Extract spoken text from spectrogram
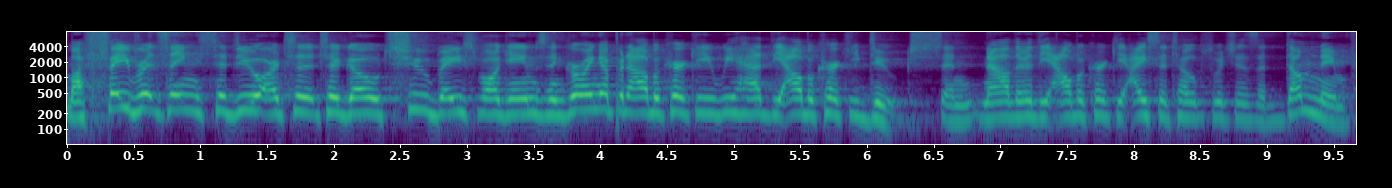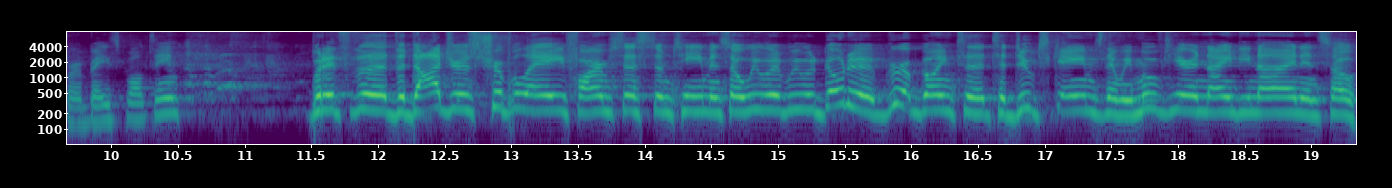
my favorite things to do are to, to go to baseball games. And growing up in Albuquerque, we had the Albuquerque Dukes, and now they're the Albuquerque Isotopes, which is a dumb name for a baseball team. but it's the, the Dodgers AAA farm system team. And so we would, we would go to, grew up going to, to Duke's games. Then we moved here in 99. And so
